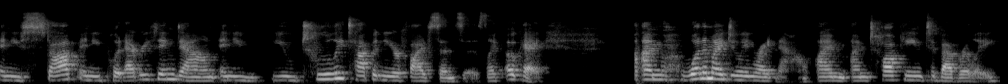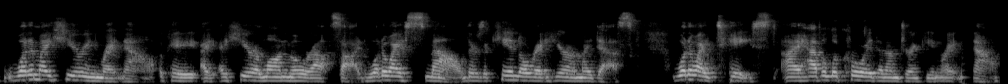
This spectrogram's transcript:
and you stop and you put everything down and you you truly tap into your five senses. Like, okay, I'm what am I doing right now? I'm I'm talking to Beverly. What am I hearing right now? Okay, I, I hear a lawnmower outside. What do I smell? There's a candle right here on my desk. What do I taste? I have a LaCroix that I'm drinking right now.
